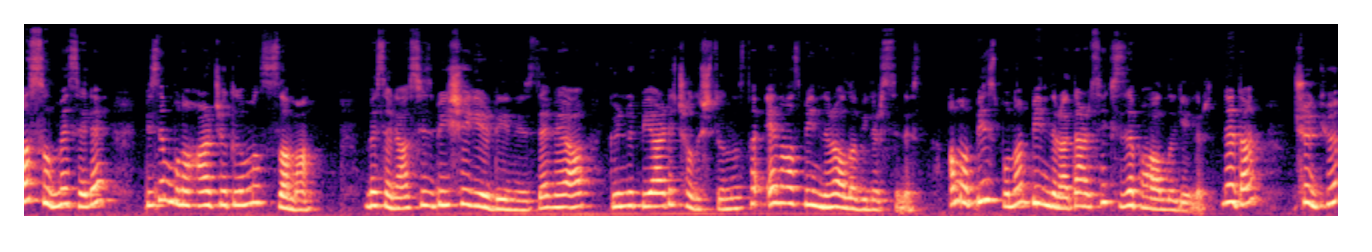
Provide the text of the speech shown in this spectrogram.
Asıl mesele bizim buna harcadığımız zaman. Mesela siz bir işe girdiğinizde veya günlük bir yerde çalıştığınızda en az 1000 lira alabilirsiniz. Ama biz buna 1000 lira dersek size pahalı gelir. Neden? Çünkü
